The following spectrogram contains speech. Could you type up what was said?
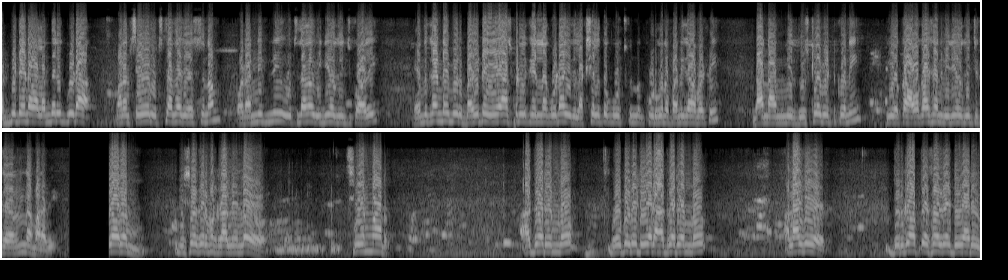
అడ్మిట్ అయిన వాళ్ళందరికీ కూడా మనం సేవలు ఉచితంగా చేస్తున్నాం. వాటన్నిటిని ఉచితంగా వినియోగించుకోవాలి. ఎందుకంటే మీరు బయట ఏ హాస్పిటల్కి వెళ్ళినా కూడా ఇది లక్షలతో కూర్చుకున్న కూడుకున్న పని కాబట్టి దాన్ని మీరు దృష్టిలో పెట్టుకొని ఈ యొక్క అవకాశాన్ని వినియోగించగలరని నా మనవి. శుక్రవారం విశ్వకర్మ కాలనీలో సిఎంఆర్ ఆధ్వర్యంలో గోపాల్ రెడ్డి గారి ఆధ్వర్యంలో అలాగే దుర్గా ప్రసాద్ రెడ్డి గారి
